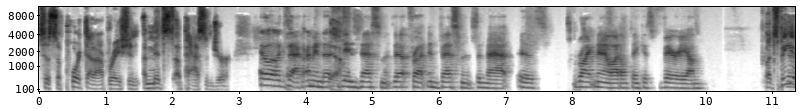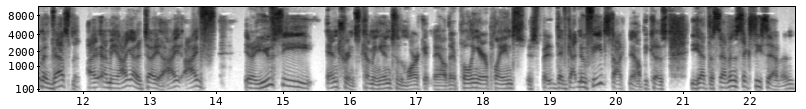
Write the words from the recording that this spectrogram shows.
to support that operation amidst a passenger well, exactly. I mean, the, yeah. the investment, the upfront investments in that is right now. I don't think is very. um But speaking of investment, I, I mean, I got to tell you, I, I've, you know, you see entrants coming into the market now. They're pulling airplanes. They've got new feedstock now because you got the 767,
